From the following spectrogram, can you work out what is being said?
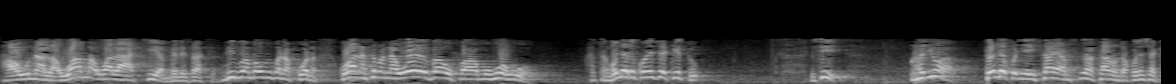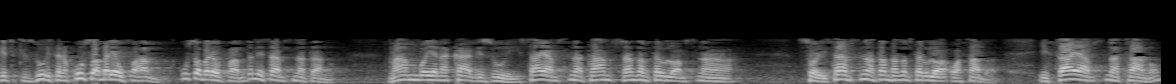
hauna lawama wala hatia mbele zake. Ndivyo ambavyo mungu anakuona. Kwa hiyo anasema na wewe vaa ufahamu huo huo. Sasa ngoja nikuonyeshe kitu si unajua twende kwenye isaya hamsini na tano nitakuonyesha kitu kizuri sana kuhusu habari ya ufahamu kuhusu habari ya ufahamu. Twende isaya hamsini na tano. Mambo yanakaa vizuri. Isaya hamsini na tano tutaanza mstari ule wa hamsina na sorry isaya hamsini na tano tutaanza mstari ule wa saba. Isaya hamsini na tano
